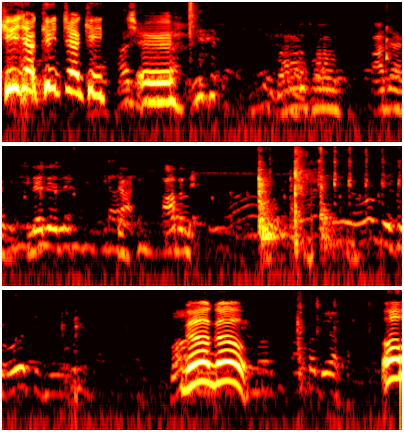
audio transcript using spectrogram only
खींचा खींचा। खींच आ जाएगी ले ले ले। चल अब ले गो गो ओ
